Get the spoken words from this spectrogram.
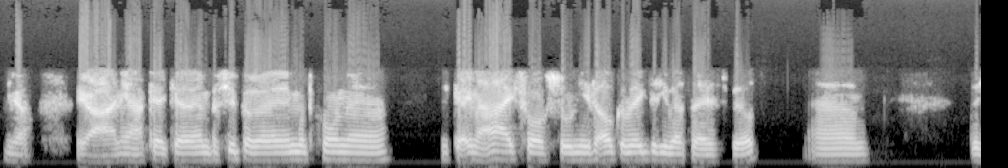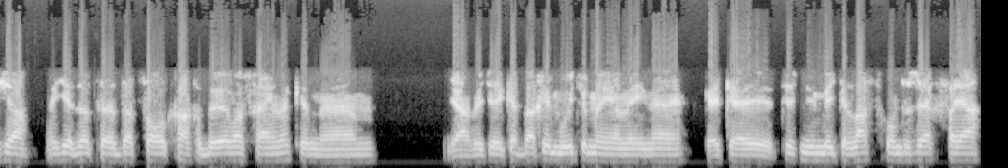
Ja, ja, ja kijk, uh, in principe, uh, je moet gewoon... Uh, kijk naar Ajax volgens zo niet elke week drie wedstrijden gespeeld. Ehm, dus ja, weet je, dat, dat zal ook gaan gebeuren waarschijnlijk. En ehm, ja, weet je, ik heb daar geen moeite mee. Alleen, eh, kijk, eh, het is nu een beetje lastig om te zeggen van ja,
